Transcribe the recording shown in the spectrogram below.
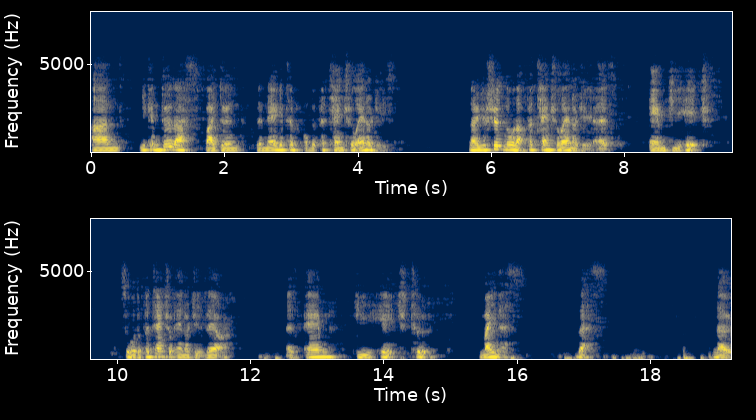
And you can do this by doing the negative of the potential energies. Now you should know that potential energy is mgh. So the potential energy there is mgh2 minus this. Now,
